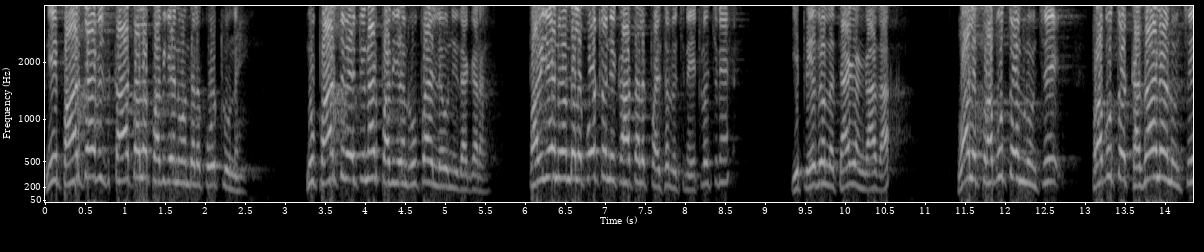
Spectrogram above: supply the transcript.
నీ పార్టీ ఆఫీస్ ఖాతాలో పదిహేను వందల కోట్లు ఉన్నాయి. నువ్వు పార్టీ పెట్టినాడు పదిహేను రూపాయలు లేవు నీ దగ్గర. పదిహేను వందల కోట్లు నీ ఖాతాలకు పైసలు వచ్చినాయి. ఎట్లొచ్చినాయి? ఈ పేదోళ్ళ త్యాగం కాదా? వాళ్ళు ప్రభుత్వం నుంచి ప్రభుత్వ ఖజానా నుంచి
